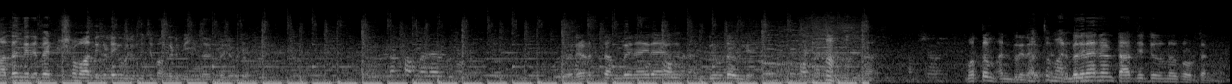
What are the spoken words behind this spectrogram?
മതനിരപേക്ഷവാദികളെയും ഒരുമിച്ച് പങ്കെടുപ്പിക്കുന്ന ഒരു പരിപാടിയാണ് ഒരിടത്ത് അമ്പതിനായിരം മൊത്തം അൻപതിനായിരം. അൻപതിനായിരം. ടാർഗറ്റ് പ്രവർത്തനമാണ്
